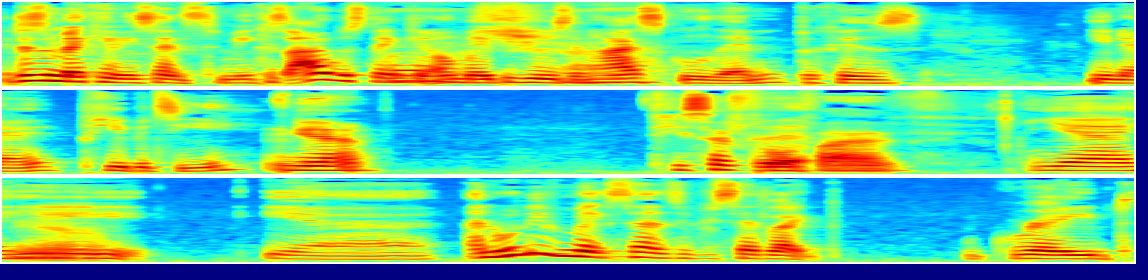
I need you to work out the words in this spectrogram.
It doesn't make any sense to me because I was thinking, oh, Oh, maybe he was in high school then because, you know, puberty. Yeah. He said four or five. Yeah, he, yeah. Yeah, and it wouldn't even make sense if he said like grade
